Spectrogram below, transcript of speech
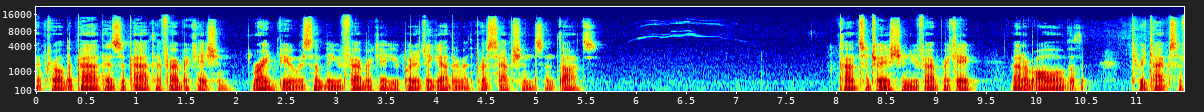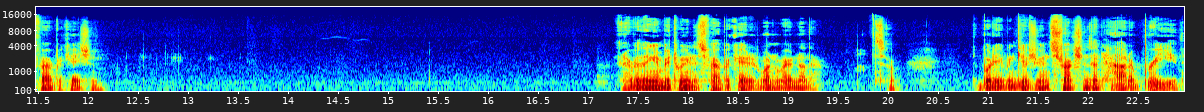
After all, the path is a path of fabrication. Right view is something you fabricate. You put it together with perceptions and thoughts. Concentration you fabricate out of all the three types of fabrication. And everything in between is fabricated one way or another. So the Buddha even gives you instructions on how to breathe.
